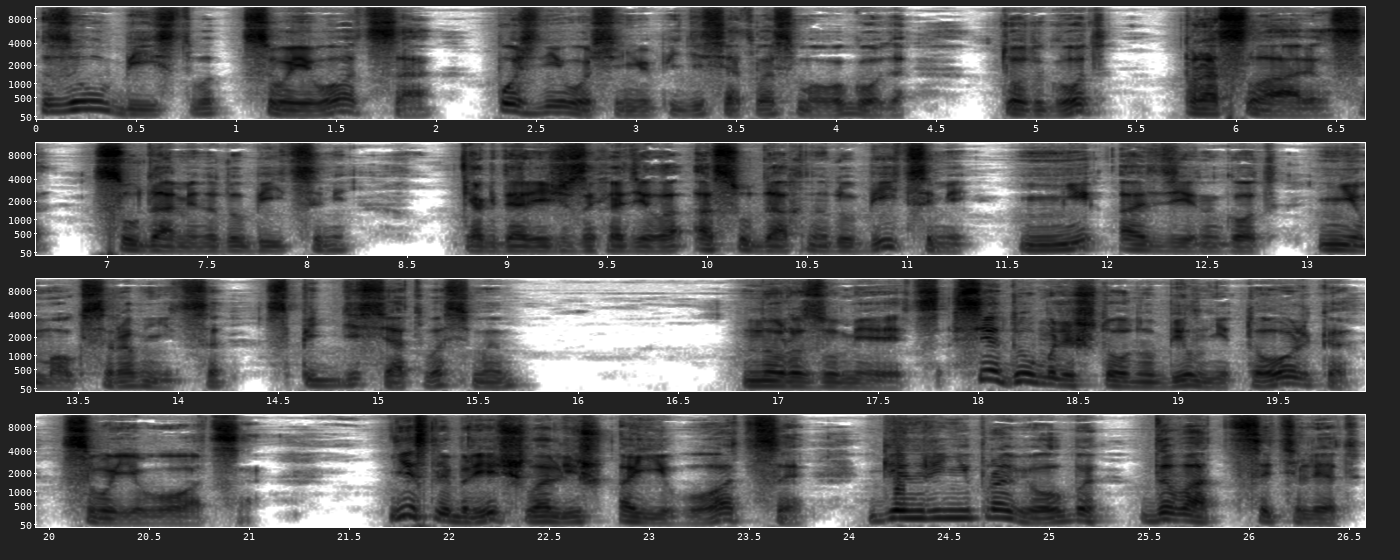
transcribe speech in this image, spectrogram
за убийство своего отца, поздней осенью 58 -го года. Тот год прославился судами над убийцами. Когда речь заходила о судах над убийцами, ни один год не мог сравниться с 58-м. Но, разумеется, все думали, что он убил не только своего отца. Если бы речь шла лишь о его отце, Генри не провел бы 20 лет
